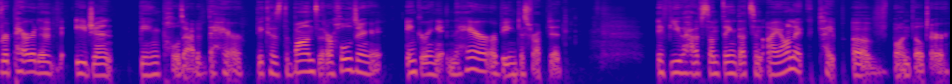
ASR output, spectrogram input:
reparative agent being pulled out of the hair because the bonds that are holding it, anchoring it in the hair are being disrupted. If you have something that's an ionic type of bond builder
